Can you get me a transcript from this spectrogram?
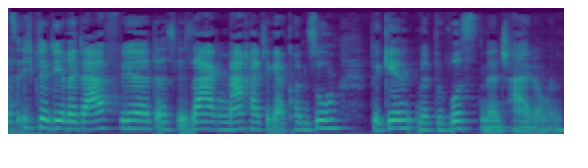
Also ich plädiere dafür, dass wir sagen, nachhaltiger Konsum beginnt mit bewussten Entscheidungen.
